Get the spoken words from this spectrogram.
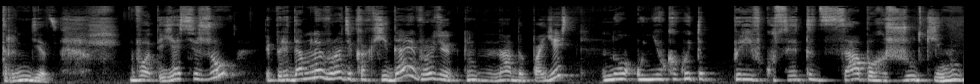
трындец. Вот, и я сижу, и передо мной вроде как еда, и вроде ну, надо поесть, но у нее какой-то привкус, этот запах жуткий. Ну,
